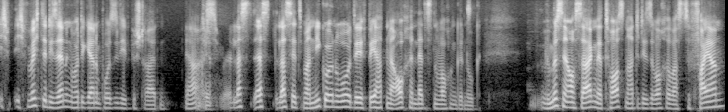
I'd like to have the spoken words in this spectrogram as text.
ich, ich möchte die Sendung heute gerne positiv bestreiten. Ja, okay. ich, lass, lass, lass jetzt mal Nico in Ruhe. DFB hatten wir auch in den letzten Wochen genug. Wir müssen ja auch sagen, der Thorsten hatte diese Woche was zu feiern.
